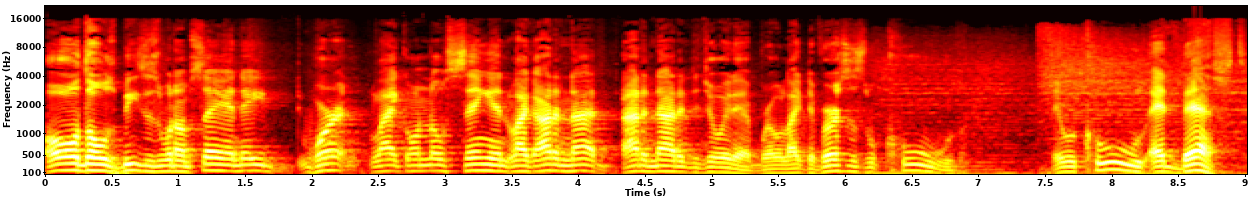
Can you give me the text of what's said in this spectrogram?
all those beats is what I'm saying. They weren't like on no singing. Like I did not. I did not enjoy that, bro. Like the verses were cool. They were cool at best.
